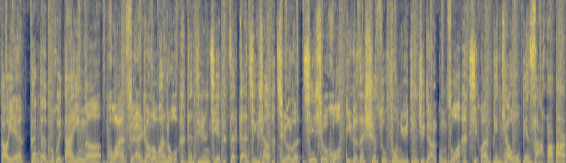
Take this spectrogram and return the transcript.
导演根本不会答应呢。破案虽然绕了弯路，但狄仁杰在感情上却有了新收获。一个在失足妇女定居点工作，喜欢边跳舞边撒花瓣，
